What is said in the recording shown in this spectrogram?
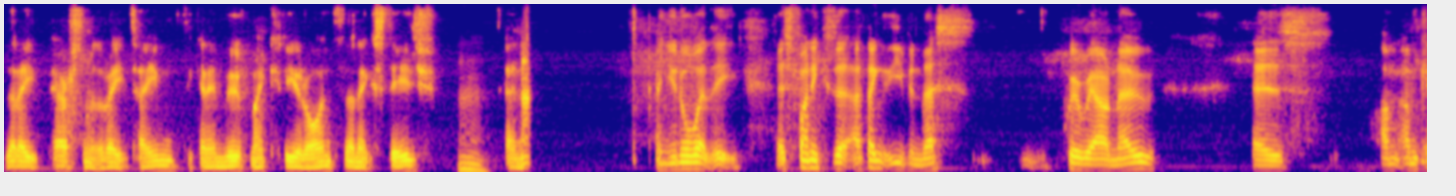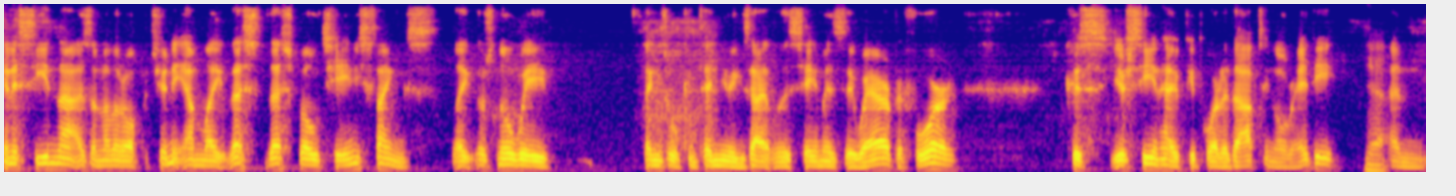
the right person at the right time to kind of move my career on to the next stage. Mm. And and you know what? It's funny because I think even this where we are now is I'm I'm kind of seeing that as another opportunity. I'm like this this will change things. Like there's no way things will continue exactly the same as they were before because you're seeing how people are adapting already. Yeah. And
